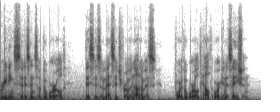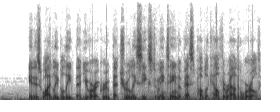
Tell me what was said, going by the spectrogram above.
Greetings, citizens of the world. This is a message from Anonymous for the World Health Organization. It is widely believed that you are a group that truly seeks to maintain the best public health around the world,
